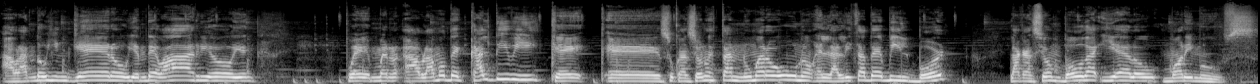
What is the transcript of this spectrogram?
hablando bien ghetto, bien de barrio, bien... Pues me- hablamos de Cardi B, que eh, su canción está número uno en las listas de Billboard. La canción Boda Yellow Money Moves.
